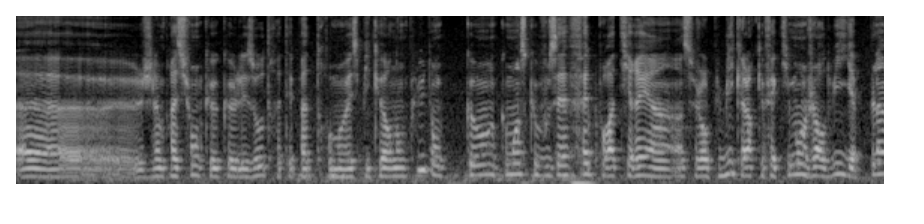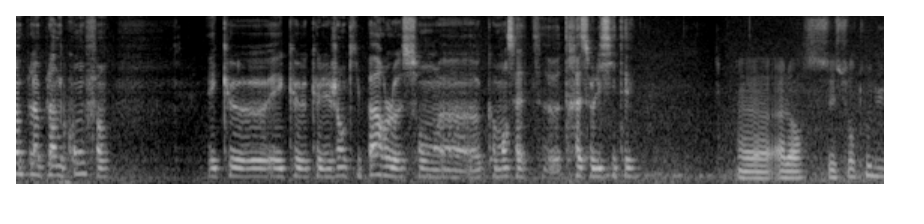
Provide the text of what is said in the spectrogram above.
Euh, J'ai l'impression que, que les autres n'étaient pas de trop mauvais speakers non plus. Donc, comment, comment est-ce que vous avez fait pour attirer un, un ce genre de public alors qu'effectivement, aujourd'hui, il y a plein, plein, plein de confs hein, et, que, et que, que les gens qui parlent sont, euh, commencent à être très sollicités? Euh, alors c'est surtout du,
